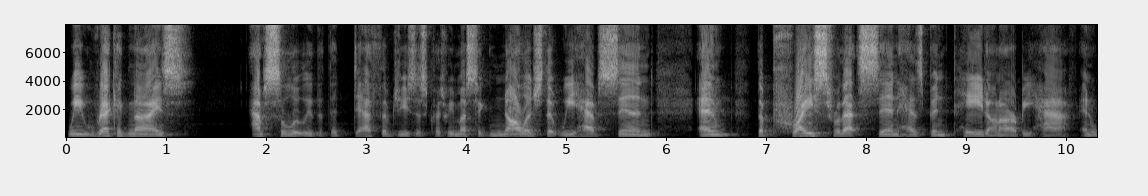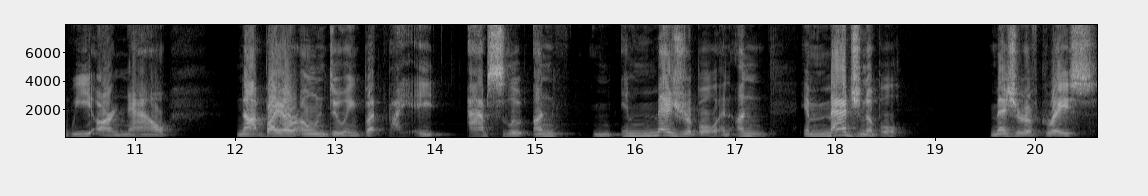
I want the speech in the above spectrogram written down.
we recognize absolutely that the death of Jesus Christ, we must acknowledge that we have sinned and the price for that sin has been paid on our behalf. And we are now, not by our own doing, but by a absolute, unimmeasurable, and unimaginable measure of grace.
